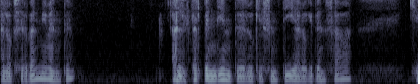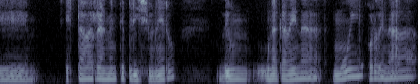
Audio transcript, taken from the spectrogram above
al observar mi mente, al estar pendiente de lo que sentía, lo que pensaba, que estaba realmente prisionero de una cadena muy ordenada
